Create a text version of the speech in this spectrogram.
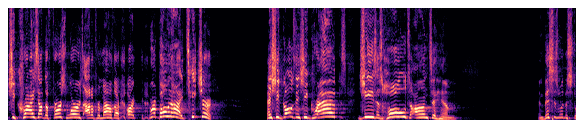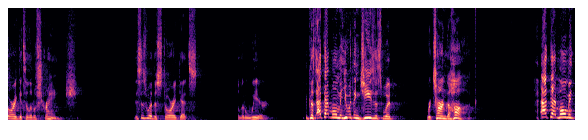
she cries out the first words out of her mouth are, are Rabboni, teacher. And she goes and she grabs Jesus, holds on to him. And this is where the story gets a little strange. This is where the story gets a little weird. Because at that moment, you would think Jesus would return the hug. At that moment,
